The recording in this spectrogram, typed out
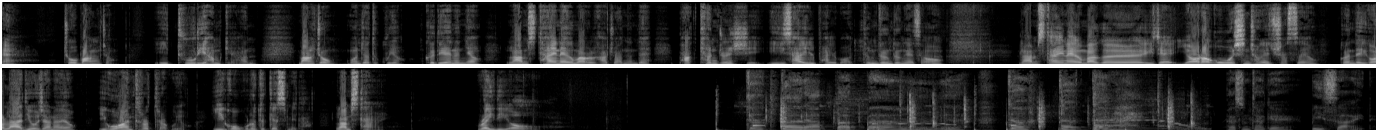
예, 조방정. 이 둘이 함께한 망종 먼저 듣고요. 그 뒤에는요. 람스타인의 음악을 가져왔는데 박현준 씨, 2418번 등등등해서 람스타인의 음악을 이제 여러 곡을 신청해 주셨어요. 그런데 이거 라디오잖아요. 이 곡 안 틀었더라고요. 이 곡으로 듣겠습니다. 람스타인, 라디오. 배순탁의 B-side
